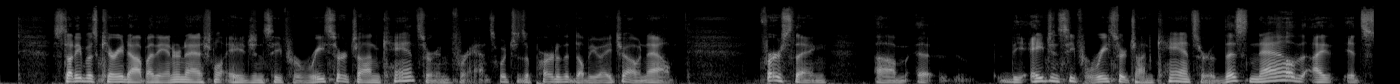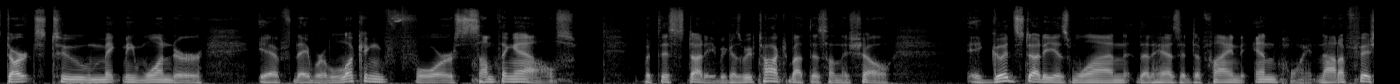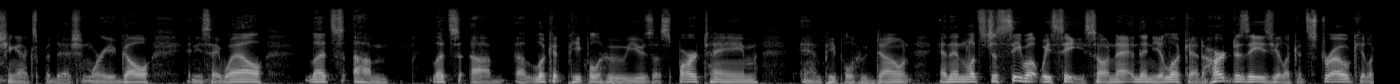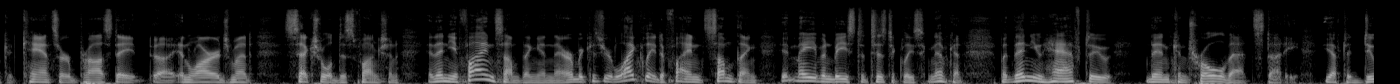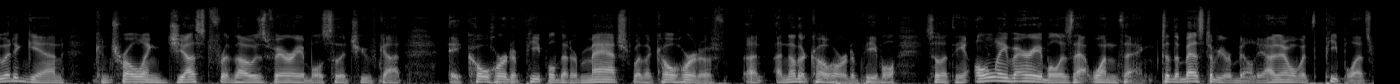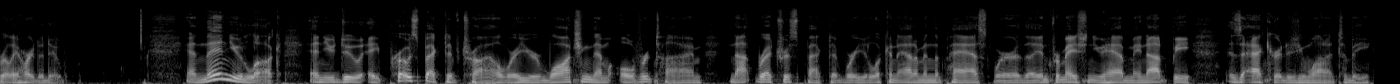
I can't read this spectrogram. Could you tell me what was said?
Study was carried out by the International Agency for Research on Cancer in France, which is a part of the WHO. Now, first thing, um, uh, the Agency for Research on Cancer. This now I, it starts to make me wonder if they were looking for something else with this study because we've talked about this on the show. A good study is one that has a defined endpoint, not a fishing expedition where you go and you say, "Well, let's um, let's uh, uh, look at people who use aspartame and people who don't, and then let's just see what we see. So na- and then you look at heart disease, you look at stroke, you look at cancer, prostate uh, enlargement, sexual dysfunction, and then you find something in there because you're likely to find something. It may even be statistically significant, but then you have to then control that study. You have to do it again, controlling just for those variables so that you've got a cohort of people that are matched with a cohort of uh, another cohort of people so that the only variable is that one thing to the best of your ability. I know with people that's really hard to do. And then you look and you do a prospective trial where you're watching them over time, not retrospective, where you're looking at them in the past, where the information you have may not be as accurate as you want it to be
